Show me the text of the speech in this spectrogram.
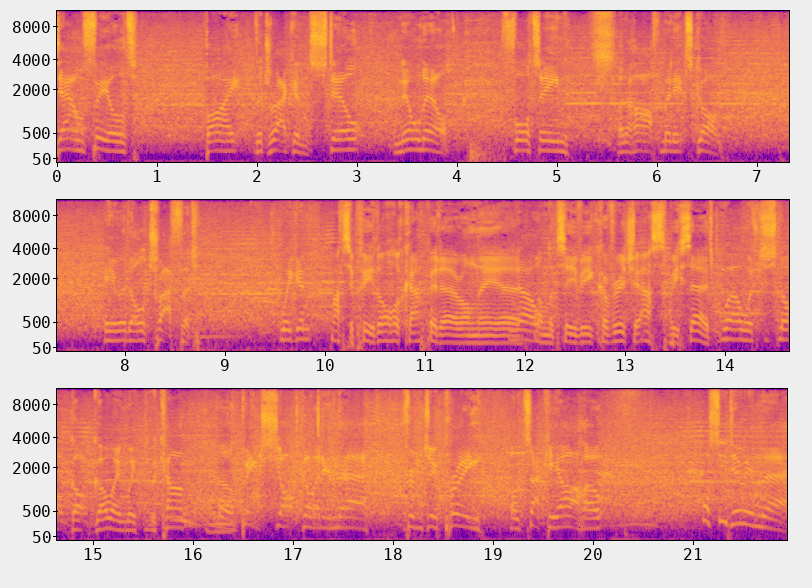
downfield by the Dragons. Still nil nil. 14 and a half minutes gone here at Old Trafford. Wigan. Matty P, don't look happy there on the uh, no. on the TV coverage. It has to be said. Well, we've just not got going. We, we can't. No. Oh, big shot going in there from Dupree on Taukei'aho. What's he doing there?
